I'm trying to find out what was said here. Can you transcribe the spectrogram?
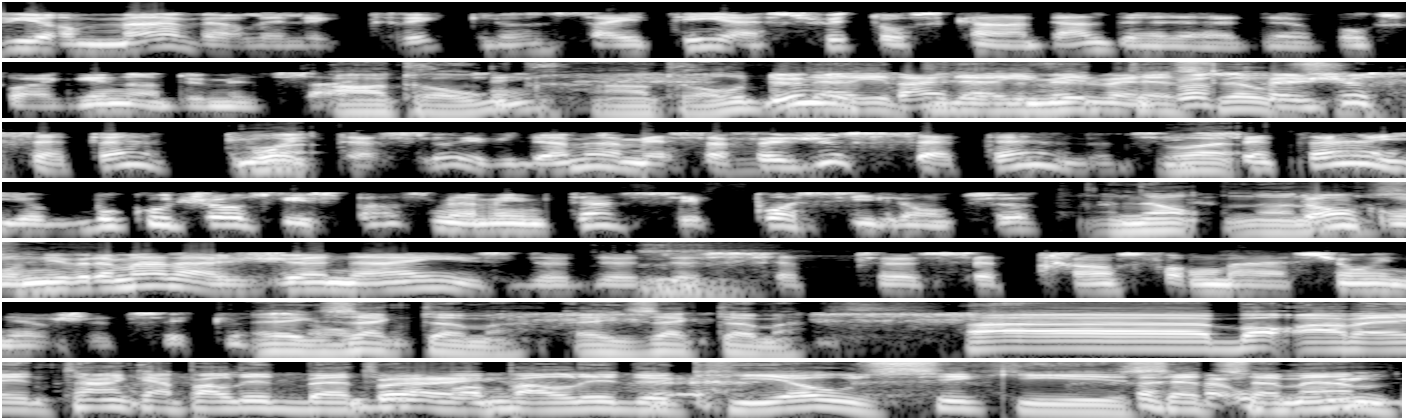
virement vers l'électrique, là, ça a été à suite au scandale de, de Volkswagen en 2016. Entre autres, entre autres. Puis 2016 l'arri- puis à l'arrivée de 2023, Tesla ça fait aussi. juste sept ans. Ouais. Oui, Tesla, évidemment, mais ça fait juste sept ans. là. Ouais. Sept ans, il y a beaucoup de choses qui se passent, mais en même temps, c'est pas si long que ça. Non, non, non. Donc, on est vraiment à la genèse de, de, de cette, cette transformation énergétique. là. Exactement, exactement. Euh, bon, ah ben, tant qu'à parler de batterie, Ben. on va parler de Kia aussi, qui, cette semaine, Oui.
